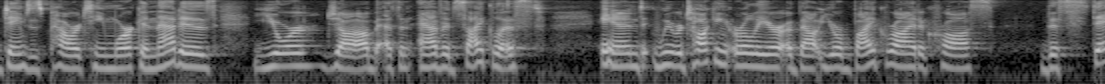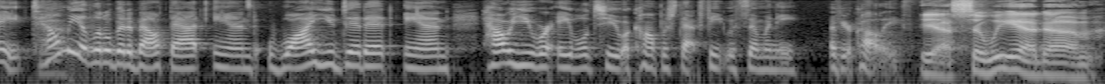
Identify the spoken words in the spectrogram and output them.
James's power team work, and that is your job as an avid cyclist. And we were talking earlier about your bike ride across the state. Tell me a little bit about that and why you did it and how you were able to accomplish that feat with so many of your colleagues. Yeah, so we had um,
